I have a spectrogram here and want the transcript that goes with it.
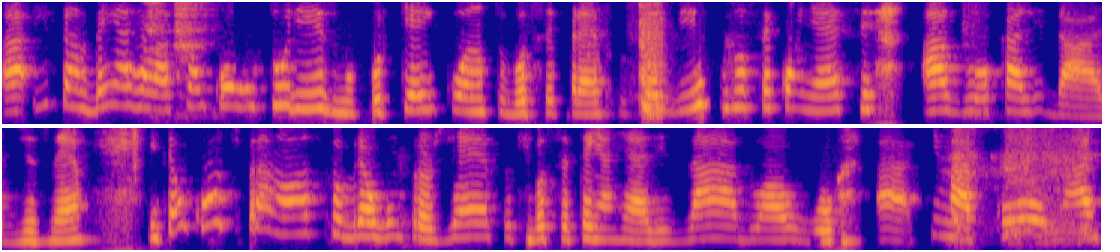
ah, e também a relação com o turismo, porque enquanto você presta os serviços, você conhece as localidades, né? Então, conte para nós sobre algum projeto que você tenha realizado, algo ah, que marcou mais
